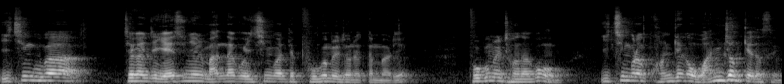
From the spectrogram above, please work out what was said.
이 친구가 제가 이제 예수님을 만나고 이 친구한테 복음을 전했단 말이에요. 복음을 전하고 이 친구랑 관계가 완전 깨졌어요.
